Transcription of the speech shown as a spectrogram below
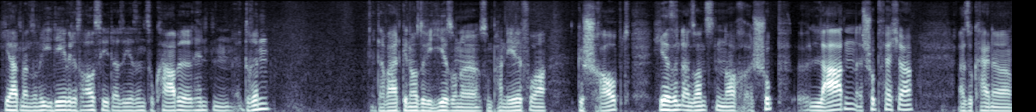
Hier hat man so eine Idee, wie das aussieht. Also hier sind so Kabel hinten drin. Da war halt genauso wie hier so, eine, so ein Panel vorgeschraubt. Hier sind ansonsten noch Schubladen, Schubfächer. Also keine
